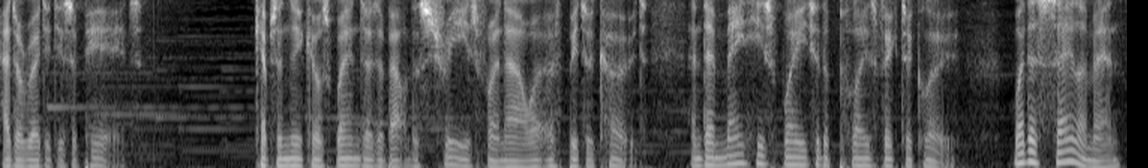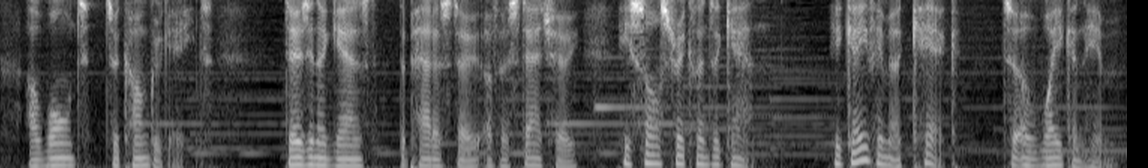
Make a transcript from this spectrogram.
had already disappeared. Captain Nichols wandered about the streets for an hour of bitter cold, and then made his way to the place Victor Gelu, where the sailormen are wont to congregate. Dozing against the pedestal of a statue, he saw Strickland again. He gave him a kick to awaken him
